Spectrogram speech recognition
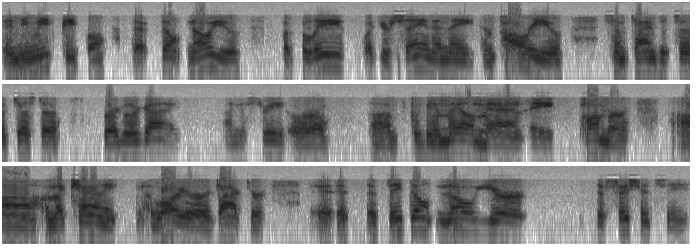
and you meet people that don't know you but believe what you're saying and they empower you. Sometimes it's a, just a regular guy on the street or a, um, could be a mailman, a plumber, uh, a mechanic, a lawyer, or a doctor. If, if they don't know your deficiencies,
